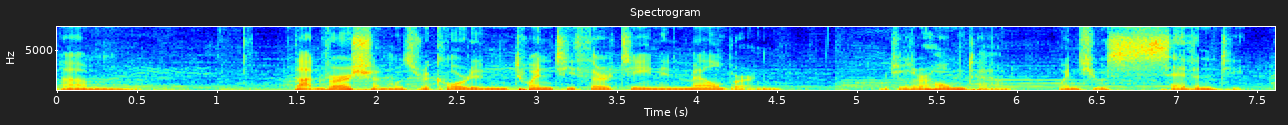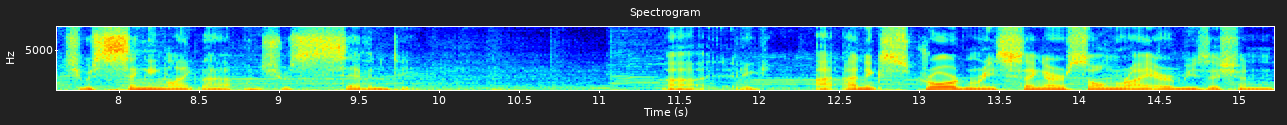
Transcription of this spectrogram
Um, that version was recorded in 2013 in Melbourne, which was her hometown, when she was 70. She was singing like that when she was 70. Uh, an extraordinary singer, songwriter, musician.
